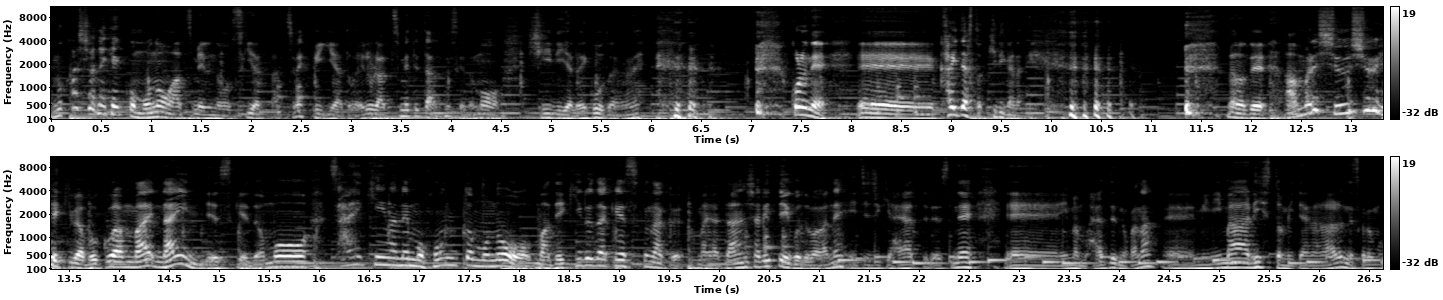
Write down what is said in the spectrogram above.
昔はね結構物を集めるの好きだったんですね。フィギュアとかいろいろ集めてたんですけども CD やレコードやね。これね、えー、買い出すとキリがない。なのであんまり収集癖は僕はないんですけども最近はねもうほんと物を、まあ、できるだけ少なく、まあ、断捨離っていう言葉がね一時期流行ってですね、えー、今も流行ってるのかな、えー、ミニマリストみたいなのがあるんですけども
